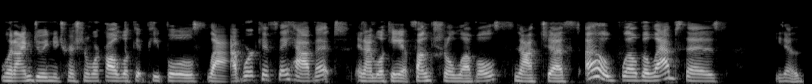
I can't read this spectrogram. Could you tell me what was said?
when I'm doing nutrition work, I'll look at people's lab work if they have it, and I'm looking at functional levels, not just oh well, the lab says, you know,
